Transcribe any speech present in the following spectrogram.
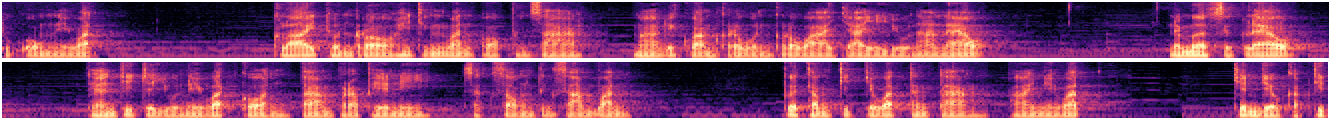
ทุกองค์ในวัด คล้ายทนรอให้ถึงวันออกพรรษามาด้วยความกระวนกระวายใจอยู่นานแล้ว และเมื่อศึกแล้ว แทนที่จะอยู่ในวัดก่อนตามประเพณีสักสองถึงสามวัน เพื่อทำกิจวัตรต่างๆ ภายในวัด เช่นเดียวกับทิศ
